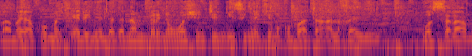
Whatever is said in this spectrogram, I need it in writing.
baba ya ko makeri ne daga nan birnin washington dc nake muku fatan alkhairi. Wassalam.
